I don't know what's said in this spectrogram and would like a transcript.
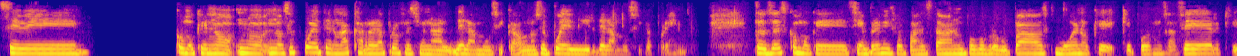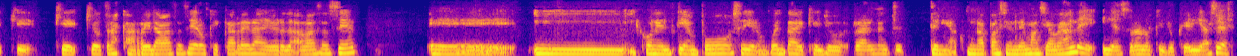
se ve como que no, no, no se puede tener una carrera profesional de la música o no se puede vivir de la música, por ejemplo. Entonces, como que siempre mis papás estaban un poco preocupados, como, bueno, ¿qué, qué podemos hacer? ¿Qué, qué, qué, qué otra carrera vas a hacer o qué carrera de verdad vas a hacer? Eh, y, y, con el tiempo se dieron cuenta de que yo realmente tenía como una pasión demasiado grande y eso era lo que yo quería hacer.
